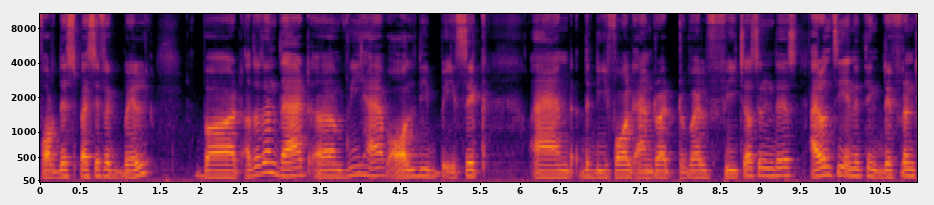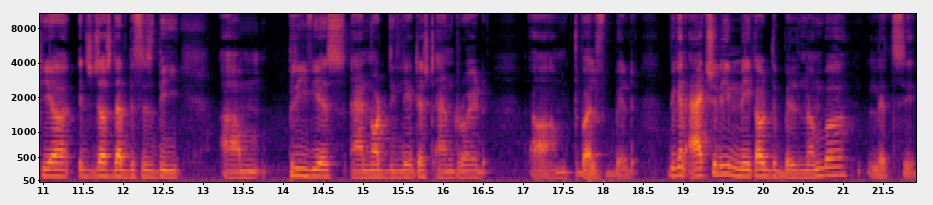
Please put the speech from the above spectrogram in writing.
for this specific build. But other than that um, we have all the basic and the default Android 12 features in this. I don't see anything different here. It's just that this is the um, previous and not the latest Android um, 12 build. We can actually make out the build number. Let's see.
